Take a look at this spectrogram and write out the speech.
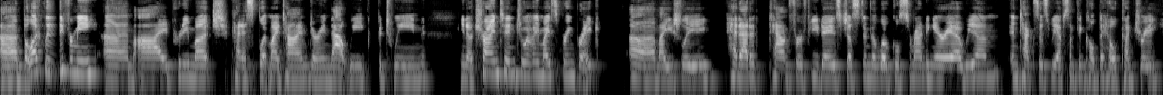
Um, but luckily for me, um, I pretty much kind of split my time during that week between, you know, trying to enjoy my spring break. Um, I usually head out of town for a few days just in the local surrounding area. We um in Texas we have something called the Hill Country,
